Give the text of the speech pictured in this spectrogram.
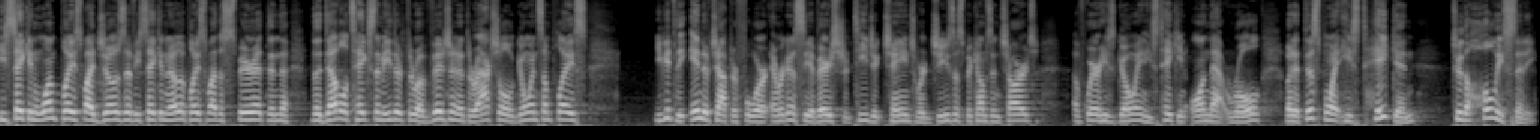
He's taken one place by Joseph, he's taken another place by the Spirit, then the, the devil takes them either through a vision or through actual going someplace. You get to the end of chapter 4, and we're going to see a very strategic change where Jesus becomes in charge of where he's going. He's taking on that role. But at this point, he's taken to the holy city.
